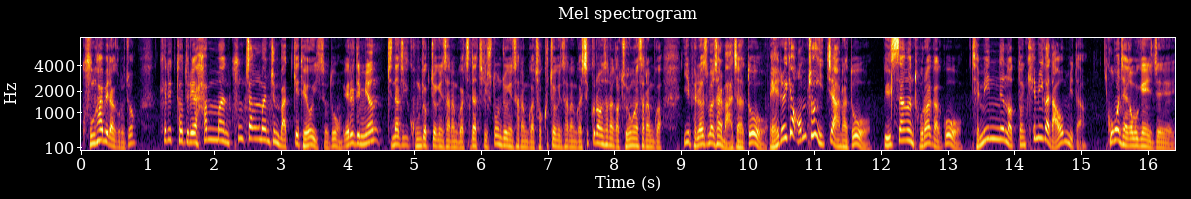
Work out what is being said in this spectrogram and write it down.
궁합이라 그러죠. 캐릭터들의 합만 쿵짝만 좀 맞게 되어 있어도 예를 들면 지나치게 공격적인 사람과 지나치게 수동적인 사람과 적극적인 사람과 시끄러운 사람과 조용한 사람과 이 밸런스만 잘 맞아도 매력이 엄청 있지 않아도 일상은 돌아가고 재밌는 어떤 케미가 나옵니다. 그건 제가 보기엔 이제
